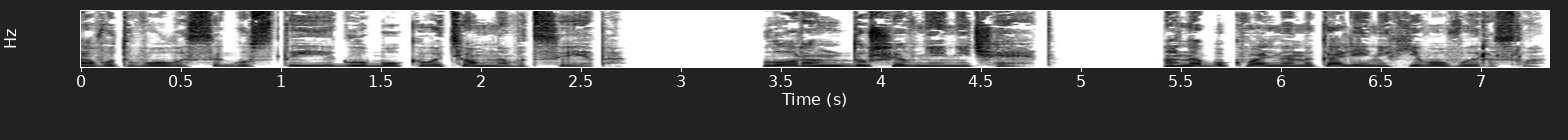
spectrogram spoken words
а вот волосы густые, глубокого темного цвета. Лорен души в ней не чает. Она буквально на коленях его выросла,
